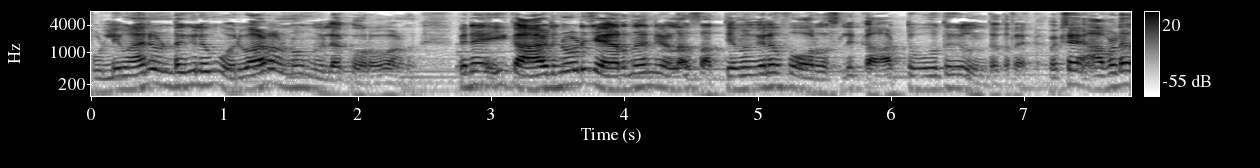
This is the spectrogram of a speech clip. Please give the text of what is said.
പുള്ളിമാനും ഉണ്ടെങ്കിലും ഒരുപാട് എണ്ണമൊന്നുമില്ല കുറവാണ്. പിന്നെ ഈ കാടിനോട് ചേർന്ന് തന്നെയുള്ള സത്യമംഗലം ഫോറസ്റ്റിൽ കാട്ടുപോത്തുകൾ ഉണ്ട് ഇത്ര. പക്ഷെ അവിടെ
